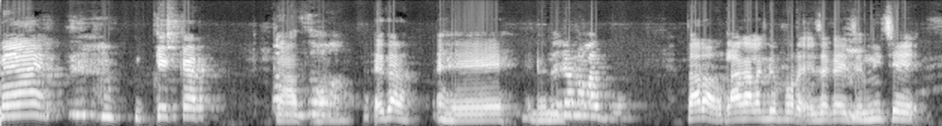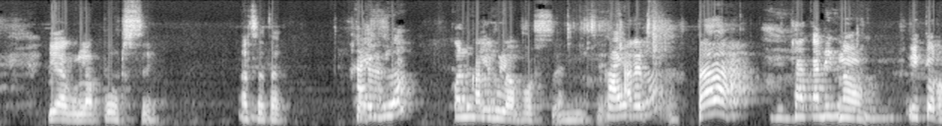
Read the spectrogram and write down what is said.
নে আয় কেক কাট এ দাঁড়া। হে এটা নে। এটা আমার লাগবো। দাঁড়াও লাগালাগি পরে। এই জায়গায় যে নিচে ইয়াগুলা পড়ছে। আচ্ছা থাক। খাইগুলো? কালিগুলা? পড়ছে নিচে। আরে দাঁড়া। না ই করো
